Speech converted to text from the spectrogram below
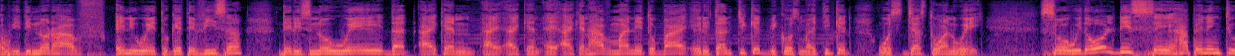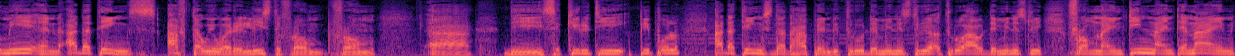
we did not have any way to get a visa. There is no way that I can I, I can I, I can have money to buy a return ticket because my ticket was just one way. So with all this uh, happening to me and other things after we were released from from uh, the security people, other things that happened through the ministry, throughout the ministry from 1999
